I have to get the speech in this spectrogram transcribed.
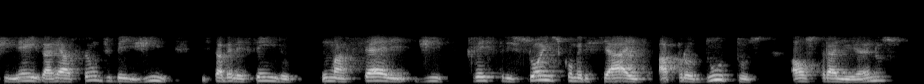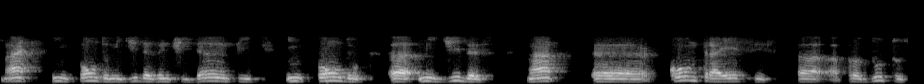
chinês, a reação de Beijing estabelecendo uma série de restrições comerciais a produtos australianos, né? impondo medidas antidumping, impondo uh, medidas né? uh, contra esses uh, produtos,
